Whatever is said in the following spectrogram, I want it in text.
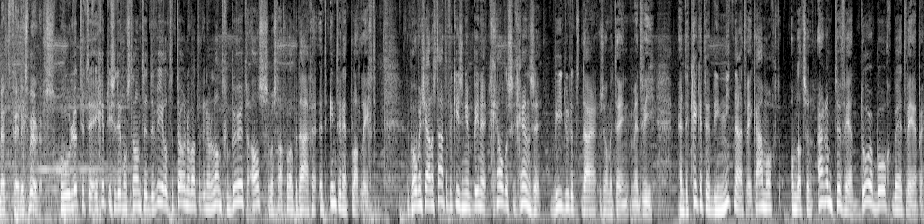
met Felix Meurders. Hoe lukt het de Egyptische demonstranten de wereld te tonen wat er in hun land gebeurt als, zoals de afgelopen dagen, het internet plat ligt? De Provinciale Statenverkiezingen binnen Gelderse grenzen. Wie doet het daar zometeen met wie? En de cricketer die niet naar het WK mocht... omdat zijn arm te ver doorboog bij het werpen.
